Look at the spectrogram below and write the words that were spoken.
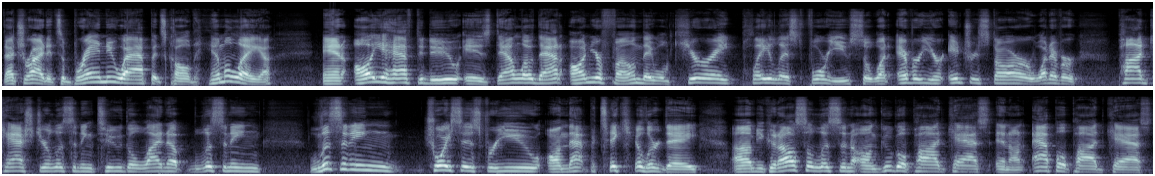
That's right, it's a brand new app. It's called Himalaya. And all you have to do is download that on your phone. They will curate playlist for you. So whatever your interests are or whatever podcast you're listening to, they'll line up listening listening choices for you on that particular day. Um, you can also listen on Google Podcasts and on Apple Podcasts.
